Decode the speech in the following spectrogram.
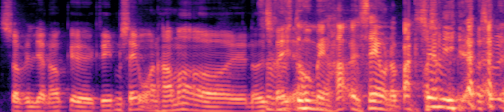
så vil jeg nok øh, gribe en sav og en hammer og øh, noget Så træ. du stå med ha- saven og banke søm i. og så vil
